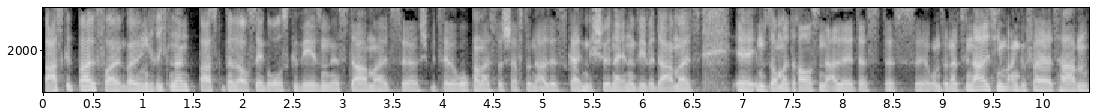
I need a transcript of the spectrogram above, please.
Basketball, vor allem weil in Griechenland Basketball auch sehr groß gewesen ist damals, äh, speziell Europameisterschaft und alles. Kann ich mich schön erinnern, wie wir damals äh, im Sommer draußen alle das, das äh, unser Nationalteam angefeiert haben.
